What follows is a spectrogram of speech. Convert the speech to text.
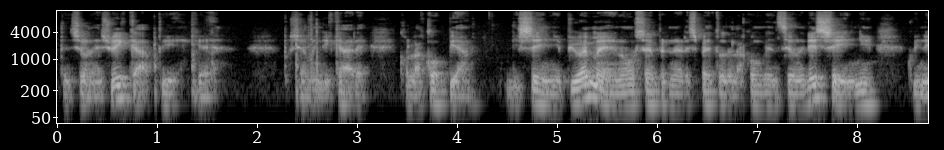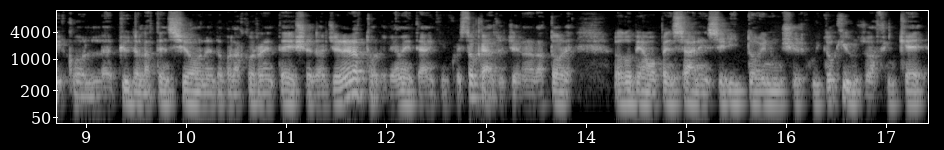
tensione ai suoi capi che possiamo indicare con la coppia di segni più e meno, sempre nel rispetto della convenzione dei segni, quindi col più della tensione dove la corrente esce dal generatore, ovviamente anche in questo caso il generatore lo dobbiamo pensare inserito in un circuito chiuso affinché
